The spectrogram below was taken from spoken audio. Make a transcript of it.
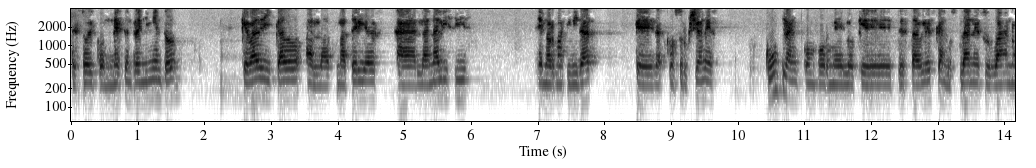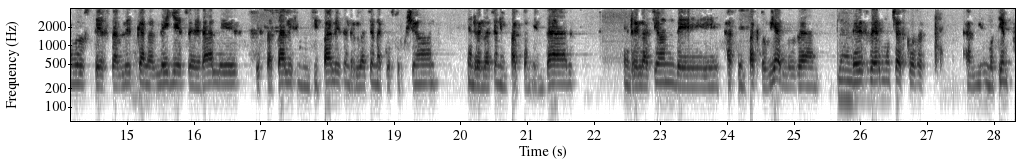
estoy con este emprendimiento que va dedicado a las materias, al análisis de normatividad, que las construcciones cumplan conforme lo que te establezcan los planes urbanos, te establezcan las leyes federales, estatales y municipales en relación a construcción, en relación a impacto ambiental, en relación de hasta impacto vial, o sea, es ver muchas cosas al mismo tiempo.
